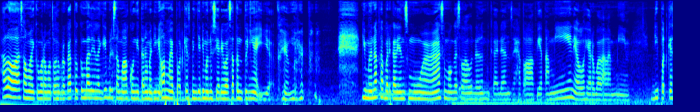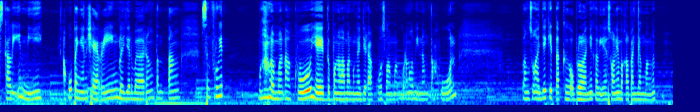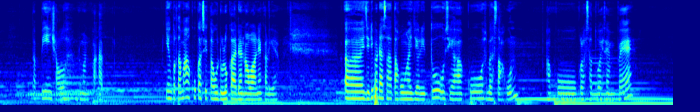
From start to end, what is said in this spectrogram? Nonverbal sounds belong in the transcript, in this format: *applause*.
Halo, Assalamualaikum warahmatullahi wabarakatuh. Kembali lagi bersama aku Anggita Ramadini on my podcast Menjadi Manusia Dewasa tentunya. Iya, kayak nge-rap. *laughs* Gimana kabar kalian semua? Semoga selalu dalam keadaan sehat walafiat. Amin. Ya Allah ya Rabbal Alamin. Di podcast kali ini Aku pengen sharing, belajar bareng tentang Sefruit pengalaman aku Yaitu pengalaman mengajar aku selama kurang lebih 6 tahun. Langsung aja kita ke obrolannya kali ya Soalnya bakal panjang banget. Tapi insya Allah bermanfaat yang pertama aku kasih tahu dulu keadaan awalnya kali ya. Uh, jadi pada saat aku ngajar itu usia aku 11 tahun. Aku kelas 1 SMP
